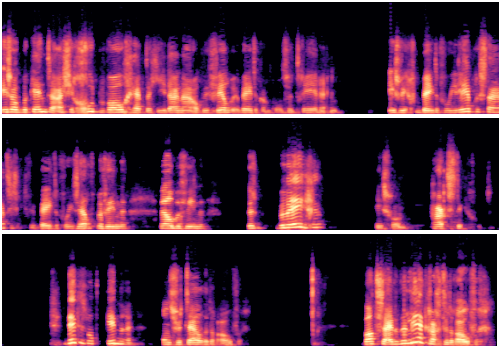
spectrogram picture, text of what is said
Is ook bekend dat als je goed bewogen hebt, dat je je daarna ook weer veel beter kan concentreren. En is weer beter voor je leerprestaties, is weer beter voor je zelfbevinden, welbevinden. Dus bewegen is gewoon hartstikke goed. Dit is wat de kinderen ons vertelden erover. Wat zeiden de leerkrachten erover?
